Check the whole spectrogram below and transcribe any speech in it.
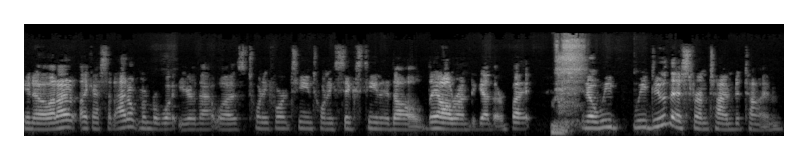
You know, and I like I said, I don't remember what year that was, 2014, 2016, it all they all run together. But you know, we we do this from time to time.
